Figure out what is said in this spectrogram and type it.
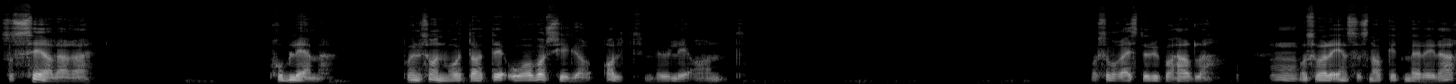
så ser dere problemet på en sånn måte at det overskygger alt mulig annet. Og så reiste du på Herdla. Mm. Og så var det en som snakket med deg der,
